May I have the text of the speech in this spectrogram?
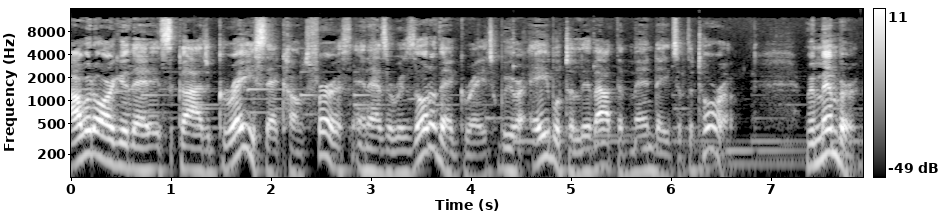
I would argue that it's God's grace that comes first, and as a result of that grace, we are able to live out the mandates of the Torah. Remember,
